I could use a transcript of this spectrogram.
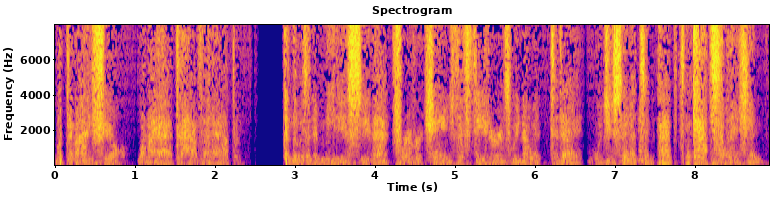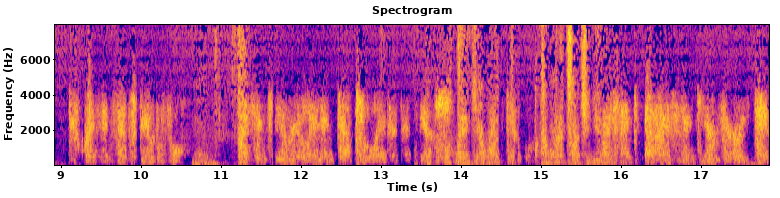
What did I feel when I had to have that happen? And there was an immediacy that forever changed the theater as we know it today. Would you say that's an apt encapsulation? I think that's beautiful. I think you really encapsulated it. Yes. Well, thank you. I want to, I want to touch on you. I think, and I think you're very cute.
